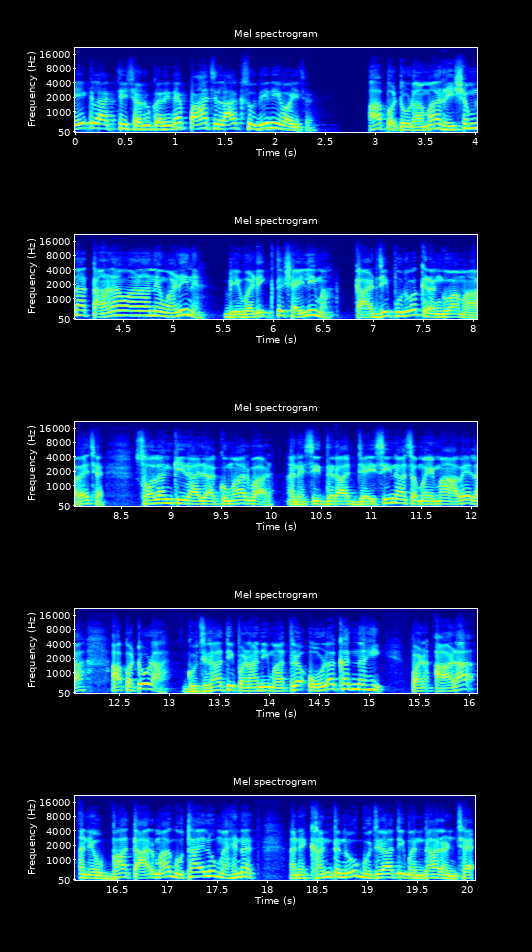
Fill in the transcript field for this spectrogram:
એક લાખથી શરૂ કરીને પાંચ લાખ સુધીની હોય છે. આ પટોળામાં રેશમના તાણાવાણાને વણીને બેવડિક્ત શૈલીમાં કાળજીપૂર્વક રંગવામાં આવે છે. સોલંકી રાજા કુમારબાળ અને સિદ્ધરાજ જયસિંહના સમયમાં આવેલા આ પટોળા ગુજરાતીપણાની માત્ર ઓળખ જ નહીં, પણ આડા અને ઊભા તારમાં ગૂંથાયેલું મહેનત અને ખંતનું ગુજરાતી બંધારણ છે.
